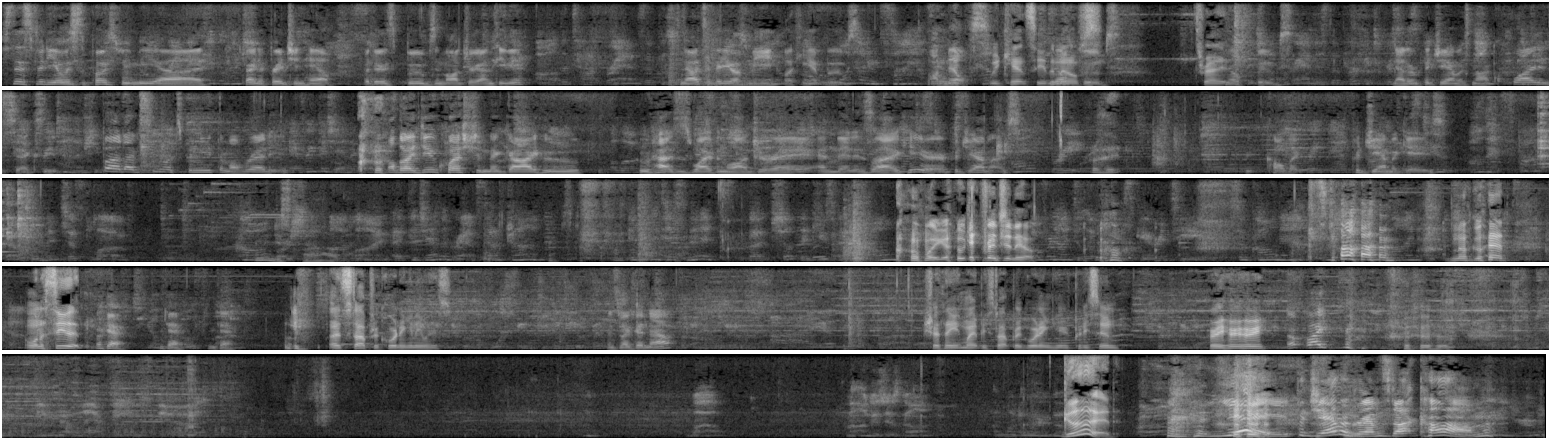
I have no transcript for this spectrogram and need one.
So this video was supposed to be me uh, trying to French inhale, but there's boobs and lingerie on TV. So now it's a video of me looking at boobs. On MILFs. We can't see the MILF MILFs. boobs. That's right. MILF boobs. Now they're in pajamas, not quite as sexy, but I've seen what's beneath them already. Although I do question the guy who who has his wife in lingerie and then is like, here, pajamas. Right. We call it pajama gaze. Women just love. Oh my god, okay, French inhale. Stop! No, go ahead. I want to see it. Okay, okay, okay. I stopped recording anyways. Is my good now? Actually, I think it might be stopped recording here pretty soon. Hurry, hurry, hurry. Oh, right. Wow. My hunger's just gone. I wonder where it goes. Good. Yay! Pajamagrams.com.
